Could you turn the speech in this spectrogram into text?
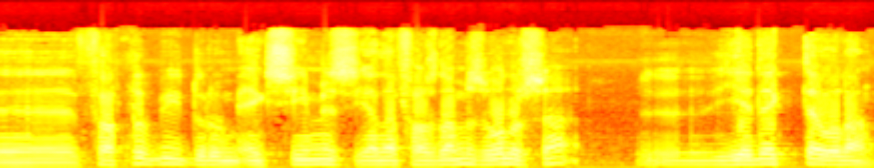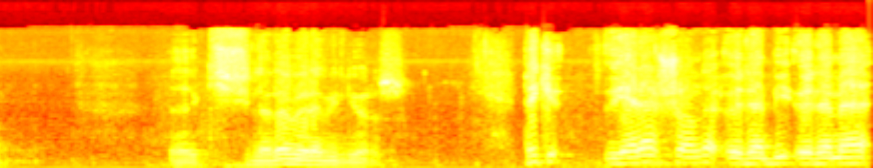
e, farklı bir durum eksiğimiz ya da fazlamız olursa e, yedekte olan e, kişilere verebiliyoruz. Peki üyeler şu anda öde, bir ödeme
